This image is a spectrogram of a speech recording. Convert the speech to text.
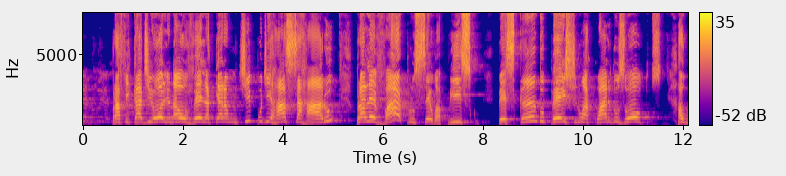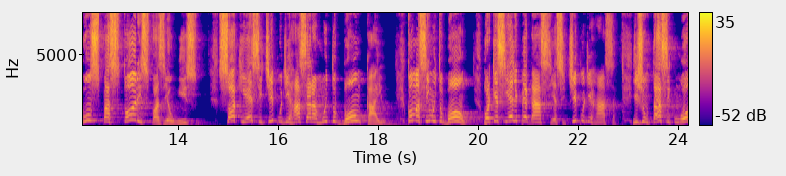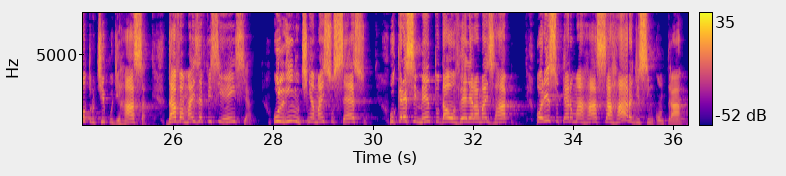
para ficar de olho na ovelha que era um tipo de raça raro para levar para o seu aprisco, pescando peixe no aquário dos outros. Alguns pastores faziam isso. Só que esse tipo de raça era muito bom, Caio. Como assim muito bom? Porque se ele pegasse esse tipo de raça e juntasse com outro tipo de raça, dava mais eficiência, o linho tinha mais sucesso, o crescimento da ovelha era mais rápido. Por isso que era uma raça rara de se encontrar,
